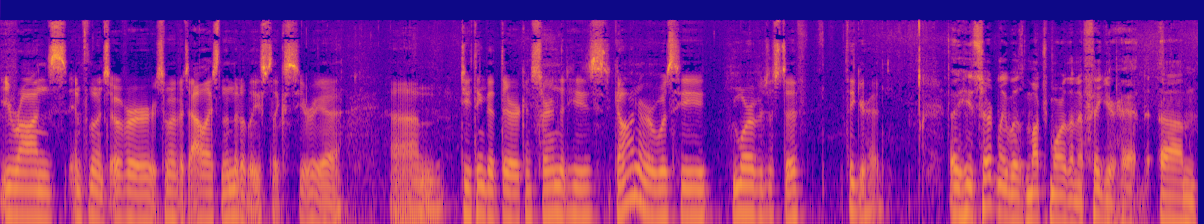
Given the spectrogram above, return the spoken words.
Iran's influence over some of its allies in the Middle East, like Syria. Um, do you think that they're concerned that he's gone, or was he more of a, just a figurehead? Uh, he certainly was much more than a figurehead. Um,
